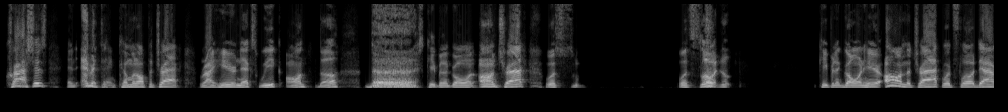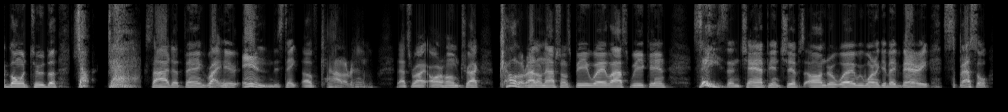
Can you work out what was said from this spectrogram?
crashes, and everything coming off the track right here next week on the best. Keeping it going on track. Let's let's slow it. Keeping it going here on the track. Let's slow it down. Going to the track side of things right here in the state of Colorado. That's right, our home track, Colorado National Speedway last weekend. Season championships underway. We want to give a very special,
